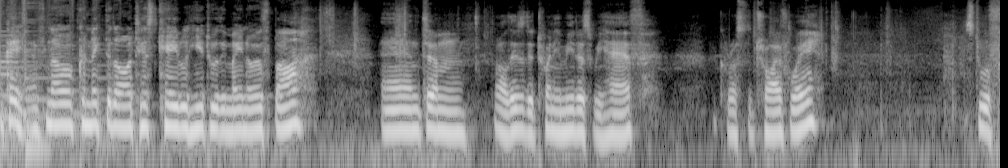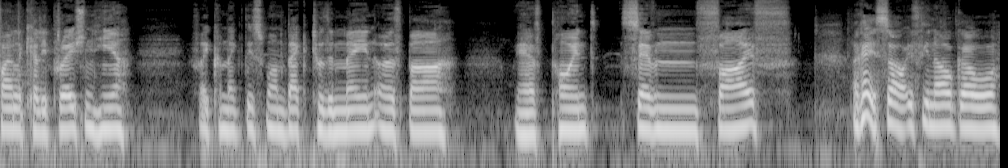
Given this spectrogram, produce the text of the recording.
Okay I've now connected our test cable here to the main earth bar and um, well this is the 20 meters we have across the driveway. Let's do a final calibration here. If I connect this one back to the main earth bar we have 0.75 okay so if we now go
